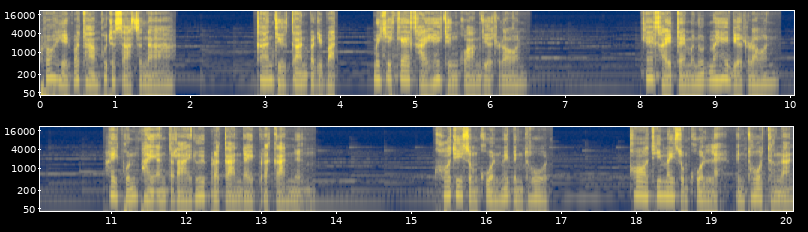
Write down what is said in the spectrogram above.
พราะเหตุว่าทางพุทธศาสนา การถือการปฏิบัติไม่ใช่แก้ไขให้ถึงความเดือดร้อน แก้ไขแต่มนุษย์ไม่ให้เดือดร้อน ให้พ้นภัยอันตรายด้วยประการใดประการหนึ่ง ข้อที่สมควรไม่เป็นโทษ ข้อที่ไม่สมควรแหละเป็นโทษทั้งนั้น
